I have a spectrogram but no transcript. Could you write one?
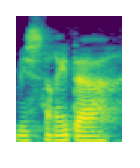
Miss na kita.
